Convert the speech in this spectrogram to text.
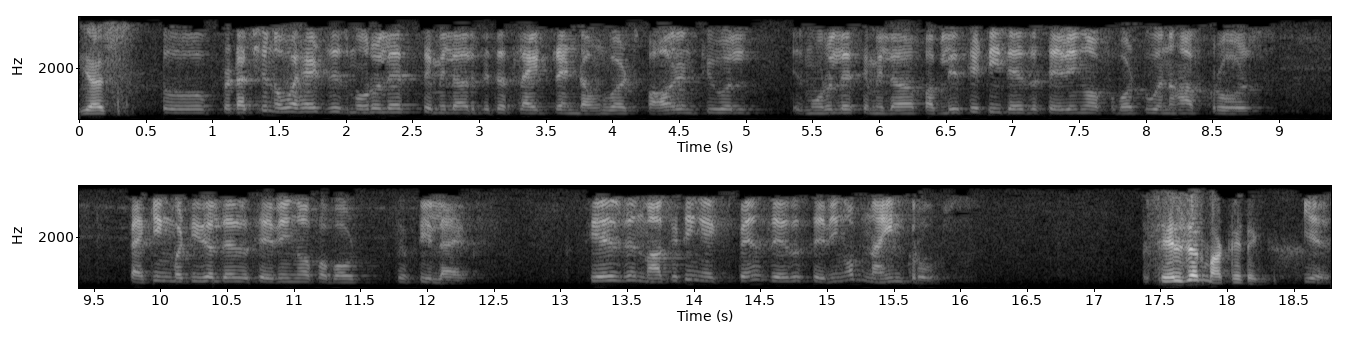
Yes. So production overheads is more or less similar with a slight trend downwards. Power and fuel is more or less similar. Publicity, there's a saving of about two and a half crores. Packing material, there's a saving of about 50 lakhs. Sales and marketing expense, there's a saving of 9 crores. Sales and marketing. Yes.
